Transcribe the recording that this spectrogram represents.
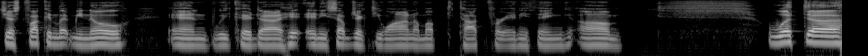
just fucking let me know, and we could uh, hit any subject you want. I'm up to talk for anything. Um, what uh,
